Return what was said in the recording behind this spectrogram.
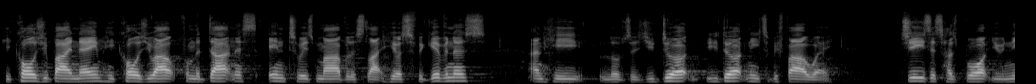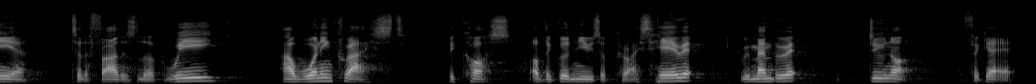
He calls you by name, he calls you out from the darkness into his marvelous light. He has forgiven us and he loves us. You don't, you don't need to be far away. Jesus has brought you near to the Father's love. We are one in Christ because of the good news of Christ. Hear it, remember it. Do not forget it.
